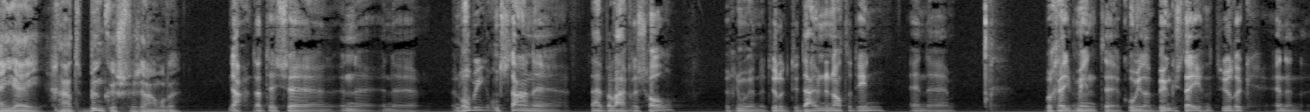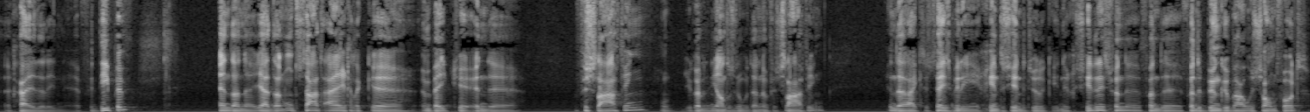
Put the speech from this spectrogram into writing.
En jij gaat bunkers verzamelen. ja, dat is eh, een, eh, een, eh, een hobby ontstaan eh, vanuit de school. Toen gingen we natuurlijk de duinen altijd in. En op een gegeven moment kom je dan bunkers tegen natuurlijk. En dan ga je erin verdiepen. En dan, ja, dan ontstaat eigenlijk een beetje een verslaving. Je kan het niet anders noemen dan een verslaving. En daar raak je steeds meer in geïnteresseerd natuurlijk in de geschiedenis van de, van de, van de bunkerbouw in Zandvoort.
